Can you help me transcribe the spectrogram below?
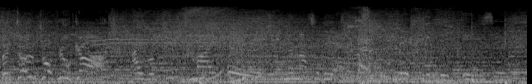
Then don't drop your guard! I will keep my all, no matter the enemy. This will be easy.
